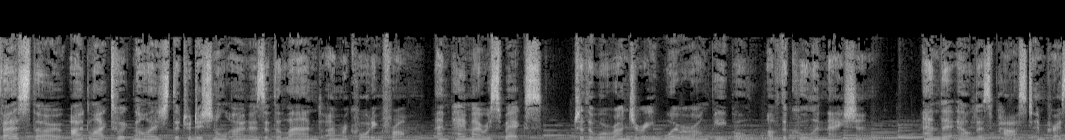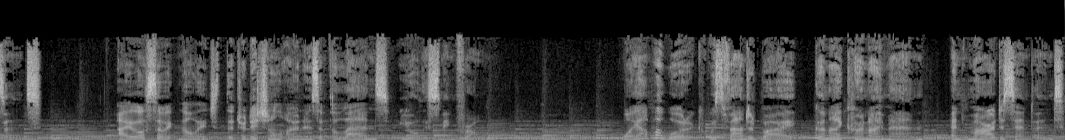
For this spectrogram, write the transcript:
First, though, I'd like to acknowledge the traditional owners of the land I'm recording from and pay my respects to the Wurundjeri Woiwurrung people of the Kulin Nation and their elders past and present. I also acknowledge the traditional owners of the lands you're listening from. Wayapa Wuurrk was founded by Gunai Kurnai man and Mara descendant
